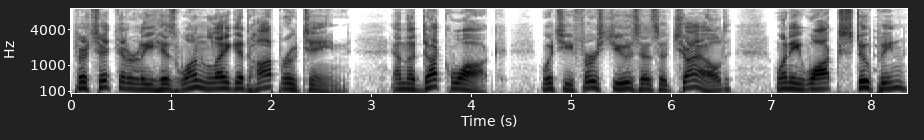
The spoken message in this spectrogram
particularly his one legged hop routine and the duck walk, which he first used as a child when he walked stooping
